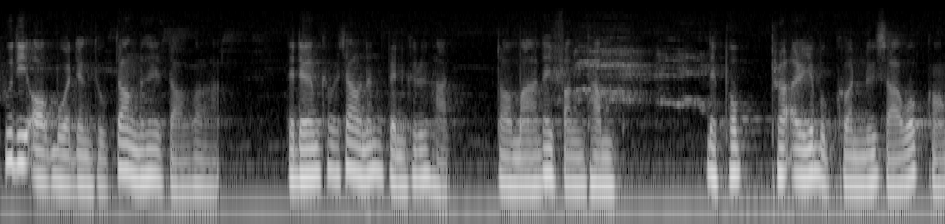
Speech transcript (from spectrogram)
ผู้ที่ออกบวชอย่างถูกต้องนั้นจะตอบว่า แต่เดิมข้าพเจ้านั้นเป็นครือขัดต่อมาได้ฟังธรรม ได้พบพระอริยบุคคลหรือสาวกของ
